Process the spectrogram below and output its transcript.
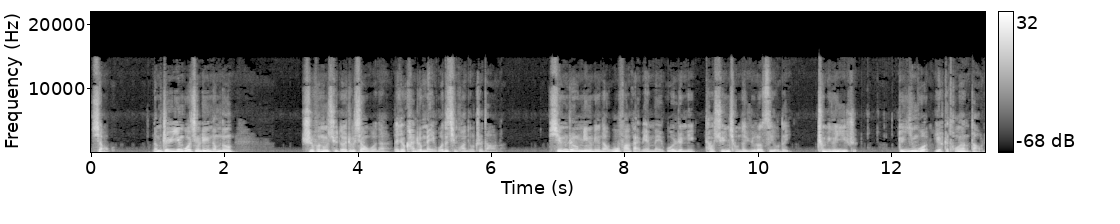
效果。那么至于英国禁令能不能是否能取得这个效果呢？那就看这个美国的情况就知道了。行政命令呢无法改变美国人民他寻求的娱乐自由的。这么一个意志，对英国也是同样的道理。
